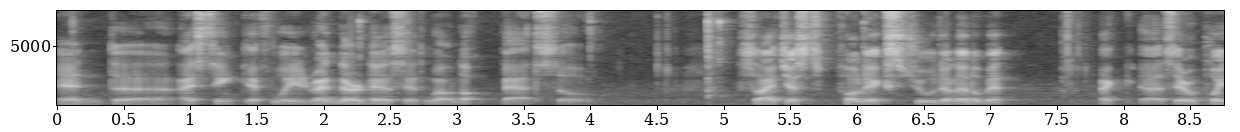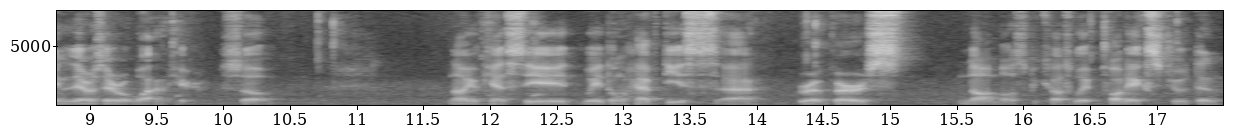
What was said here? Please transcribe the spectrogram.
and uh, I think if we render this it will look bad so. So I just poly extrude a little bit like uh, 0.001 here so. Now you can see we don't have these uh, reverse normals because we poly extrude them.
